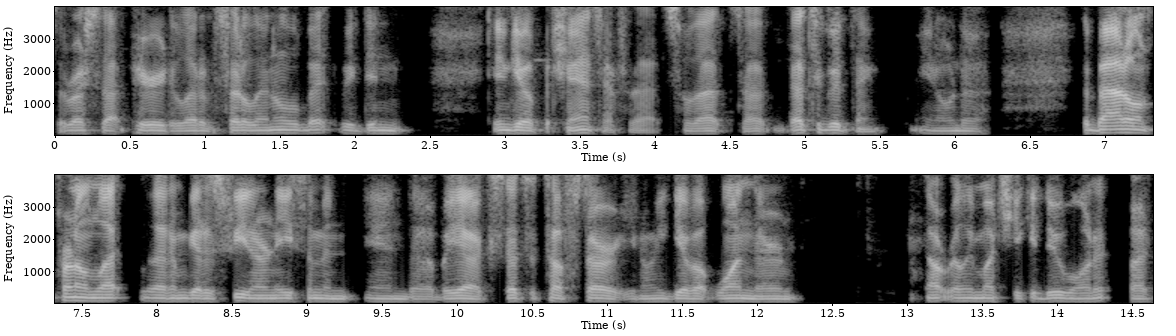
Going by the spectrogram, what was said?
the rest of that period to let him settle in a little bit. We didn't, didn't give up a chance after that. So that's, uh, that's a good thing, you know, to, the battle in front of him, let, let him get his feet underneath him and, and, uh, but yeah, 'cause that's a tough start. You know, he gave up one there and not really much he could do on it, but,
